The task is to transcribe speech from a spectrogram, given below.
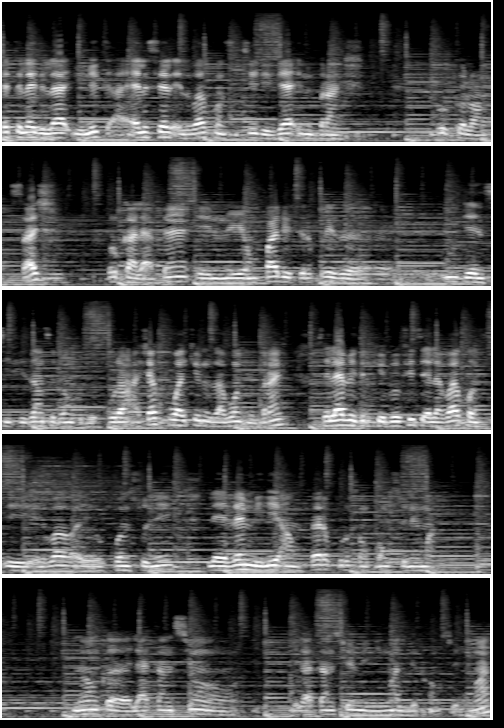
cette LED là unique à elle seule, elle va constituer déjà une branche. Pour que l'on sache, pour qu'à la fin, ils n'ayons pas de surprise ou d'insuffisance donc de courant. À chaque fois que nous avons une branche, cela veut dire que d'office elle va, elle va consommer les 20 mA pour son fonctionnement. Donc la tension, la tension minimale de fonctionnement.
